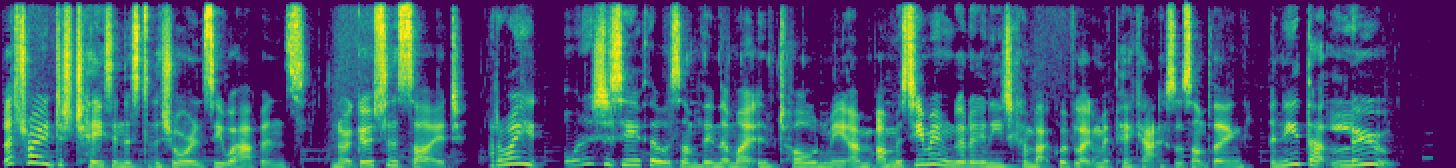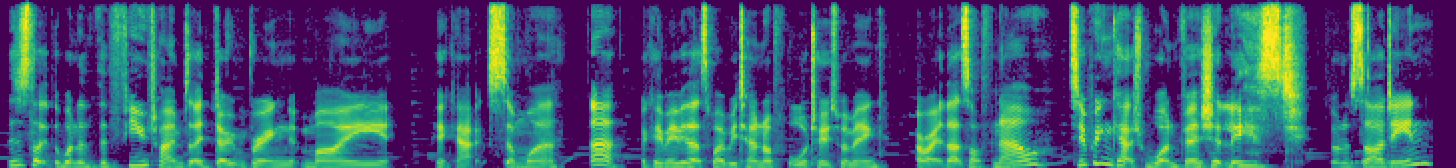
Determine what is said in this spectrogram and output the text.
Let's try just chasing this to the shore and see what happens. No, it goes to the side. How do I... I wanted to see if there was something that might have told me. I'm, I'm assuming I'm going to need to come back with like my pickaxe or something. I need that loot. This is like the, one of the few times I don't bring my pickaxe somewhere. Ah, okay, maybe that's why we turn off auto swimming. All right, that's off now. See if we can catch one fish at least. Got a sardine,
